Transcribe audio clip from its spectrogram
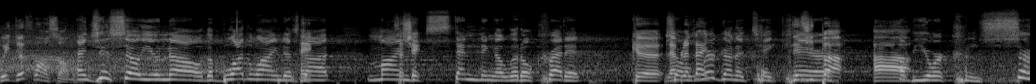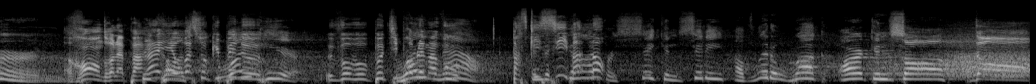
Oui, deux fois ensemble. And just so you know, the bloodline does Hey, not mind sachez- extending a little credit. Que la Bloodline n'hésite pas à rendre l'appareil et on va s'occuper de vos, vos petits problèmes à vous. Parce qu'ici, maintenant, dans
